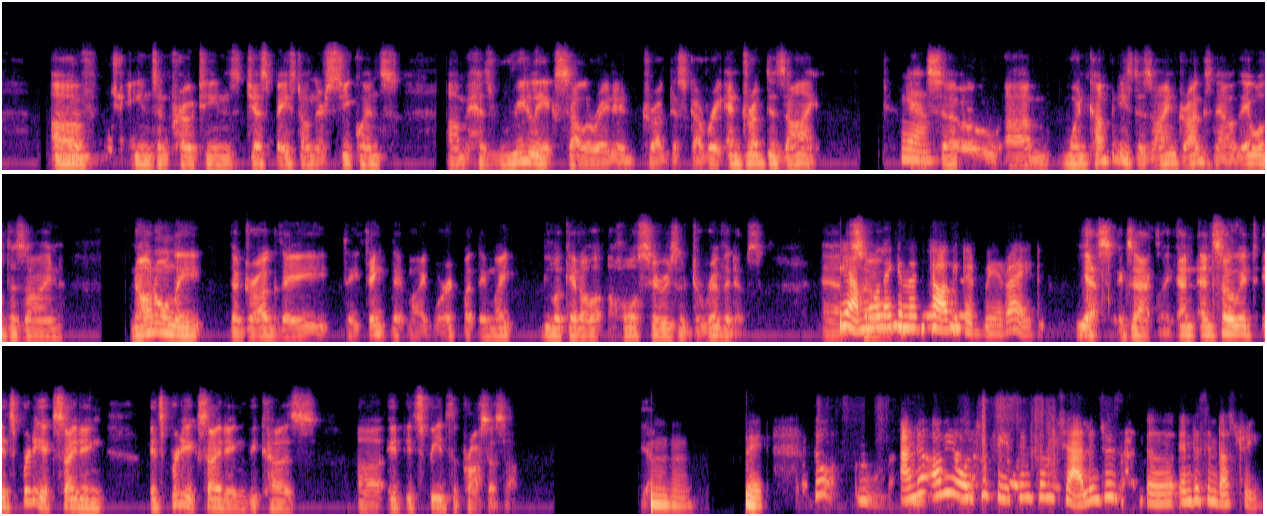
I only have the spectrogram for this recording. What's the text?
Mm-hmm. of genes and proteins just based on their sequence, um, has really accelerated drug discovery and drug design. Yeah. And so um, when companies design drugs now, they will design not only the drug they they think that might work, but they might look at a, a whole series of derivatives. And Yeah, so, more like in a targeted way, right? yes, exactly. And and so it, it's pretty exciting. It's pretty exciting because uh, it, it speeds the process up. Mm-hmm. Great. So, and are we also facing some challenges uh, in this industry?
